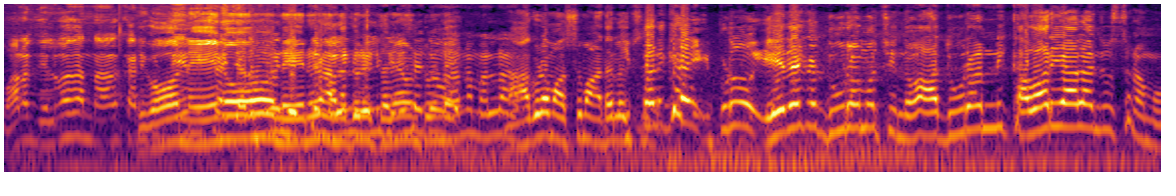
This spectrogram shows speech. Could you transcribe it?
వాళ్ళకి కూడా మస్తు మాటలు. ఇప్పటికే ఇప్పుడు ఏదైతే దూరం వచ్చిందో ఆ దూరాన్ని కవర్ చేయాలని చూస్తున్నాము.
